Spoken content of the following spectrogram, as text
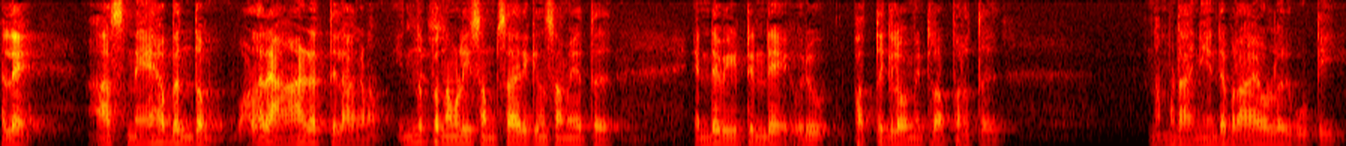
അല്ലേ? ആ സ്നേഹബന്ധം വളരെ ആഴത്തിലാകണം. ഇന്നിപ്പോൾ നമ്മൾ ഈ സംസാരിക്കുന്ന സമയത്ത് എന്റെ വീട്ടിന്റെ ഒരു പത്ത് കിലോമീറ്റർ അപ്പുറത്ത് നമ്മുടെ അനിയന്റെ പ്രായമുള്ള ഒരു കുട്ടി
